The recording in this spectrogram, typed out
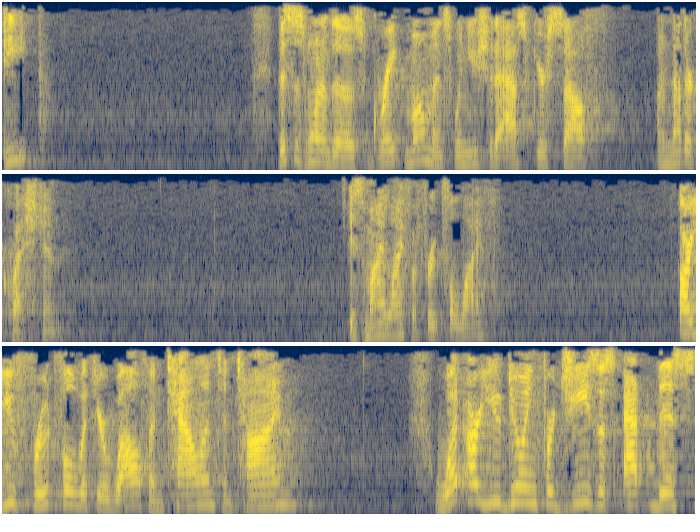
deep. This is one of those great moments when you should ask yourself another question Is my life a fruitful life? Are you fruitful with your wealth and talent and time? What are you doing for Jesus at this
